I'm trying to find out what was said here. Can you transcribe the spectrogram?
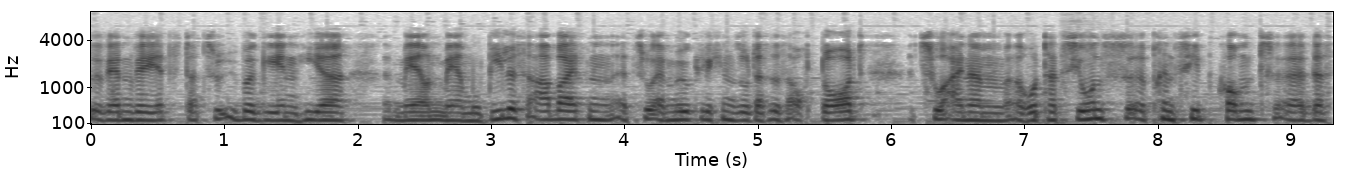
werden wir jetzt dazu übergehen, hier mehr und mehr mobiles Arbeiten äh, zu ermöglichen, so dass es auch dort zu einem Rotationsprinzip kommt, äh, dass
